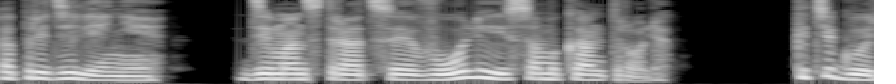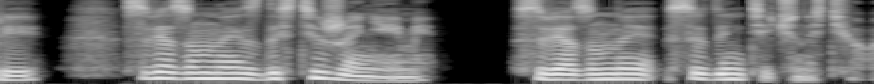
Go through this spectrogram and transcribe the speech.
Определение. Демонстрация воли и самоконтроля. Категории, связанные с достижениями, связанные с идентичностью.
